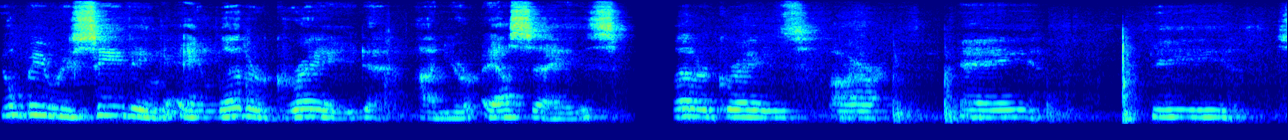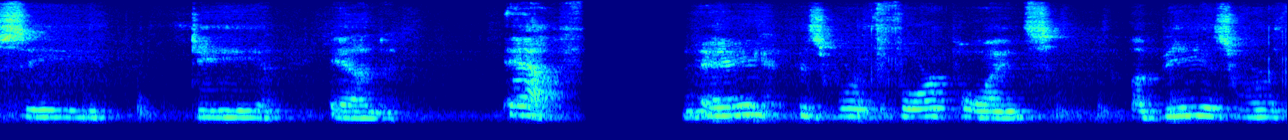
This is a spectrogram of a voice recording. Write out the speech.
You'll be receiving a letter grade on your essays. Letter grades are A, B, C, D, and F. An A is worth four points, a B is worth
